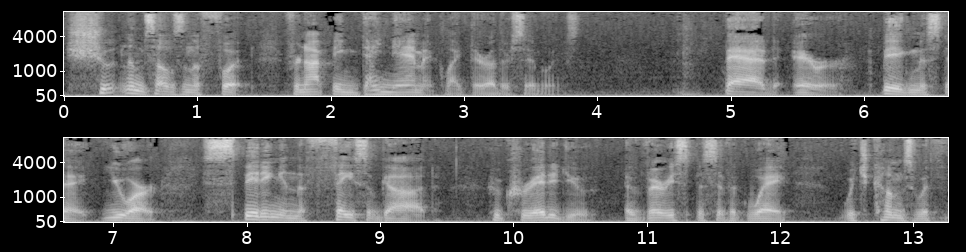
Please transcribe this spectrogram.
shooting themselves in the foot for not being dynamic like their other siblings. Bad error. Big mistake. You are spitting in the face of god who created you a very specific way which comes with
